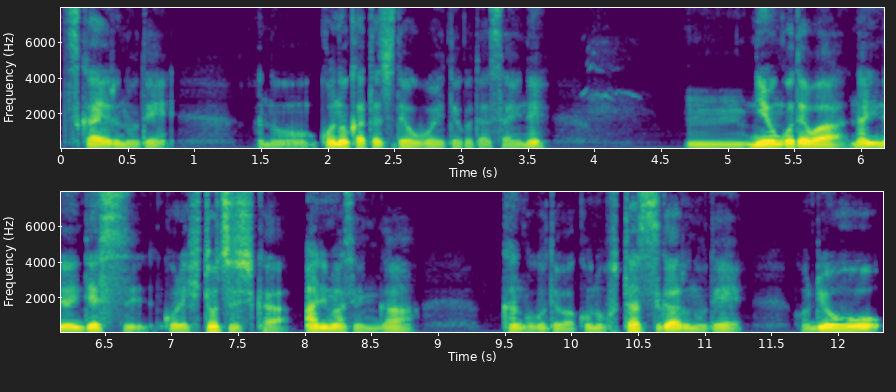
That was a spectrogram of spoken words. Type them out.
使えるので、あの、この形で覚えてくださいね。うん、日本語では何々です。これ一つしかありませんが、韓国ではこの二つがあるので、両方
